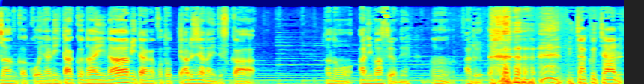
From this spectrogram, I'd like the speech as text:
なんかこうやりたくないなみたいなことってあるじゃないですか。あのありますよね。うんある。めちゃくちゃある。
